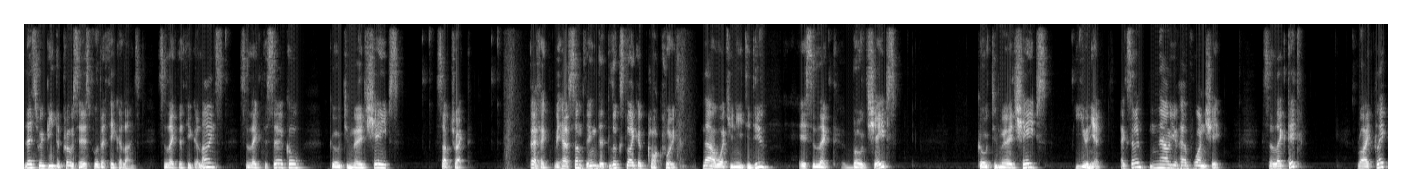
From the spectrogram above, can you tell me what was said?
Let's repeat the process for the thicker lines. Select the thicker lines, select the circle, go to merge shapes, subtract. Perfect, we have something that looks like a clock for example. Now what you need to do is select both shapes, go to merge shapes, union. Excellent, now you have one shape. Select it, right click,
